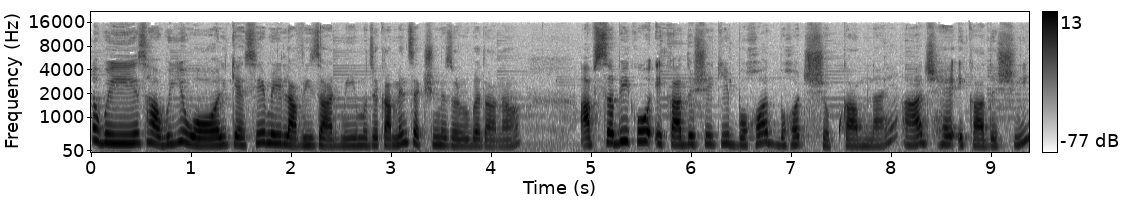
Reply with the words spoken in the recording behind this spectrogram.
वीज़ हाउ यू ऑल कैसे है मेरी लावीज़ आर्मी मुझे कमेंट सेक्शन में ज़रूर बताना। आप सभी को एकादशी की बहुत बहुत शुभकामनाएँ। आज है एकादशी।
